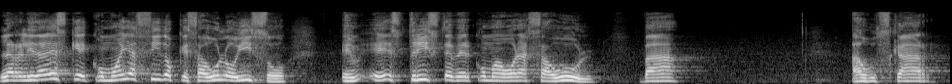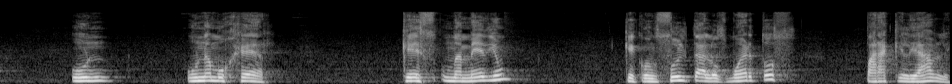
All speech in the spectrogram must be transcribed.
La realidad es que como haya sido que Saúl lo hizo, em, es triste ver cómo ahora Saúl va a buscar un, una mujer que es una medium, que consulta a los muertos para que le hable.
